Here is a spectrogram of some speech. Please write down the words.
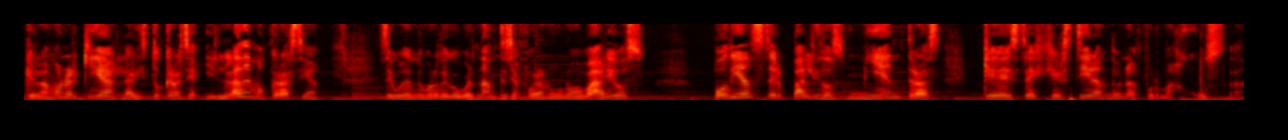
que la monarquía, la aristocracia y la democracia, según el número de gobernantes, ya fueran uno o varios, podían ser válidos mientras que se ejercieran de una forma justa.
